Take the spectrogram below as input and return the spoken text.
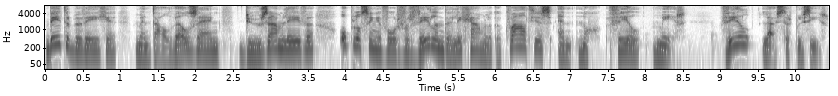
beter bewegen, mentaal welzijn, duurzaam leven, oplossingen voor vervelende lichamelijke kwaaltjes en nog veel meer. Veel luisterplezier.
